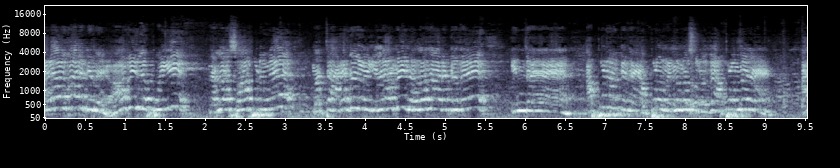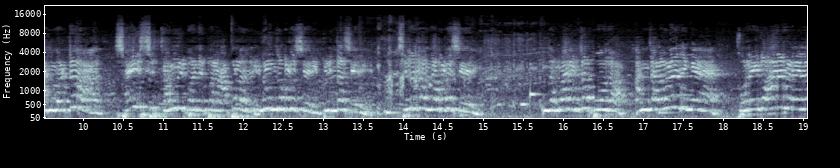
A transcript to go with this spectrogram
அழகா இருக்குது. ஆவியில போய் நல்லா சாப்பிடுங்க. மற்ற அழகுகள் எல்லாமே சரி இப்படி இருந்தா சரி. சின்னதா இருந்தா கூட சரி. இந்த மாதிரி இருந்தா போதும். அந்த அளவுல நீங்க குறைவான விலையில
